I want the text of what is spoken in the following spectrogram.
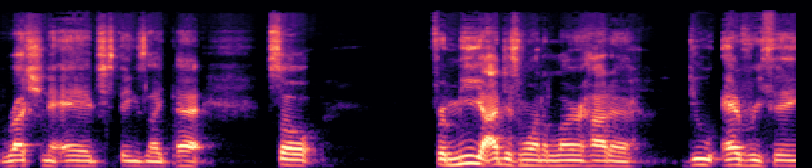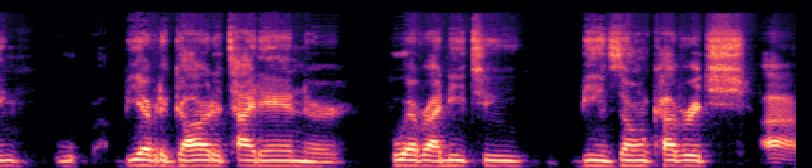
rushing the edge, things like that. So for me, I just want to learn how to do everything, be able to guard a tight end or whoever I need to, be in zone coverage, uh,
